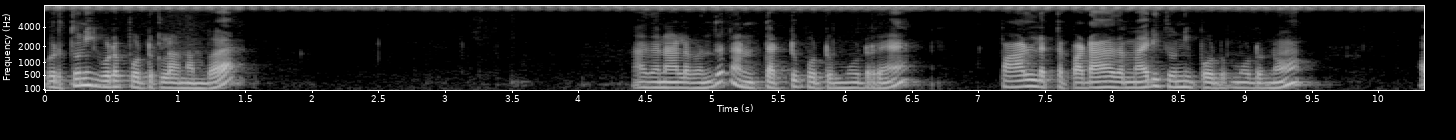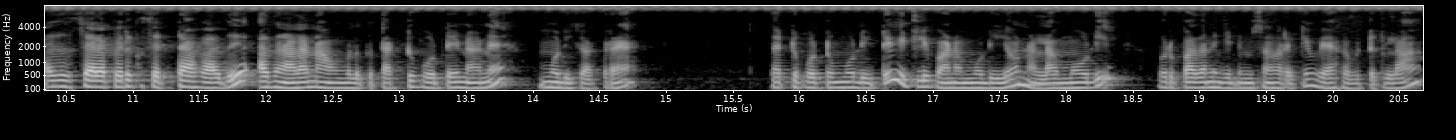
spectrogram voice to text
ஒரு துணி கூட போட்டுக்கலாம் நம்ம. அதனால் வந்து நான் தட்டு போட்டு மூடுறேன். பாலில் படாத மாதிரி துணி போட்டு மூடணும். அது சில பேருக்கு செட் ஆகாது. அதனால் நான் உங்களுக்கு தட்டு போட்டு நான் மூடி காட்டுறேன். தட்டு போட்டு மூடிட்டு இட்லி பானை மூடியும் நல்லா மூடி ஒரு பதினஞ்சு நிமிஷம் வரைக்கும் வேக விட்டுக்கலாம்.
